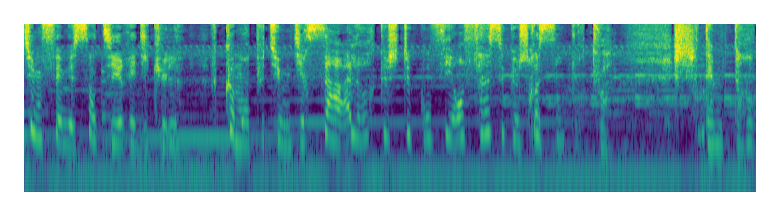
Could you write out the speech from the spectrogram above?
Tu me fais me sentir ridicule. Comment peux-tu me dire ça alors que je te confie enfin ce que je ressens pour toi? Je t'aime tant,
